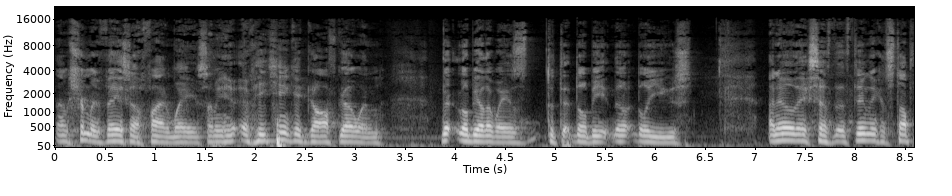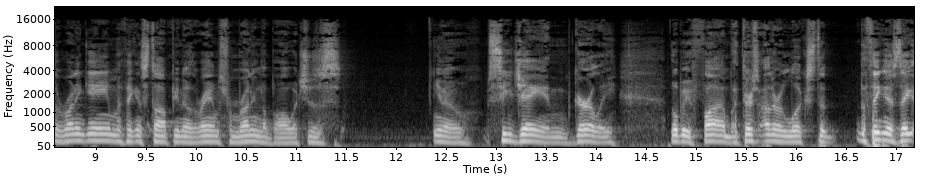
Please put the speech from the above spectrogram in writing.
I'm sure McVay's going to find ways. I mean, if he can't get Goff going, there'll be other ways that they'll be they'll, they'll use. I know they said that if they can stop the running game, if they can stop you know the Rams from running the ball, which is you know CJ and Gurley, they'll be fine. But there's other looks that the thing is they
